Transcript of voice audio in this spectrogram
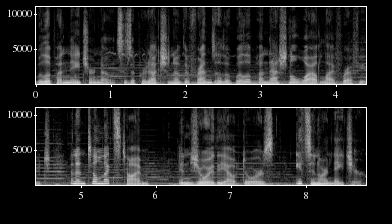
Willapa Nature Notes is a production of the Friends of the Willapa National Wildlife Refuge. And until next time, enjoy the outdoors. It's in our nature.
